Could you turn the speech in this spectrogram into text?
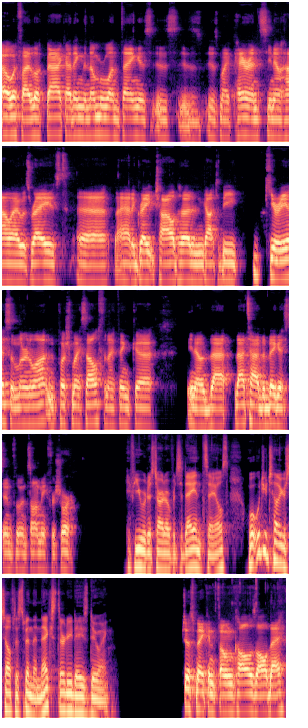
Oh, if I look back, I think the number one thing is is is is my parents. You know how I was raised. Uh, I had a great childhood and got to be curious and learn a lot and push myself. And I think uh, you know that that's had the biggest influence on me for sure. If you were to start over today in sales, what would you tell yourself to spend the next thirty days doing? Just making phone calls all day.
